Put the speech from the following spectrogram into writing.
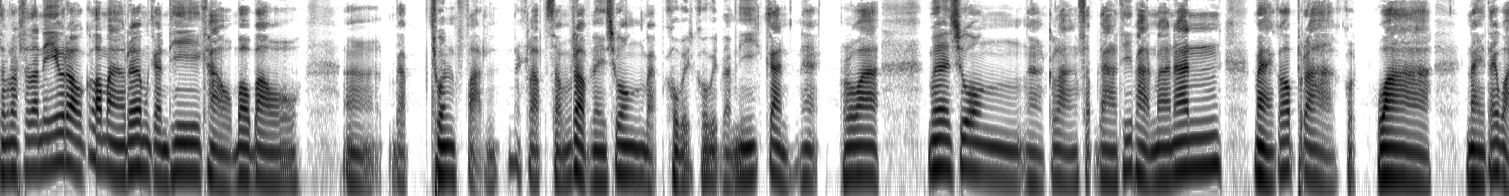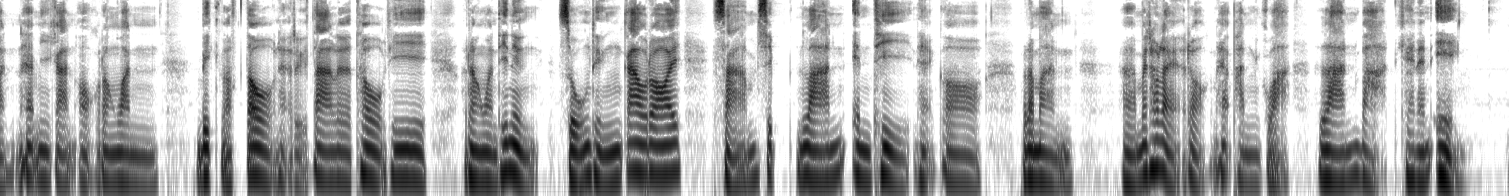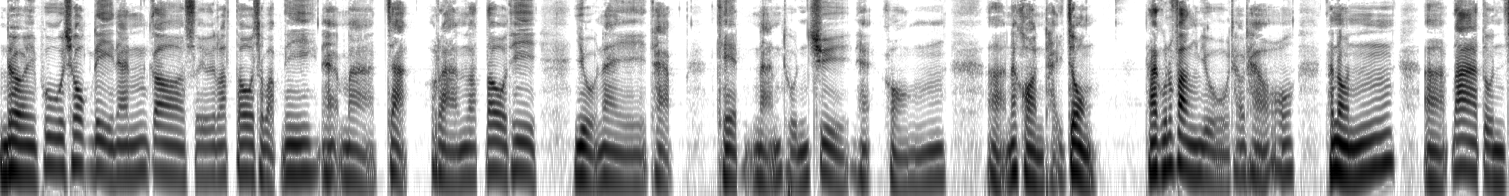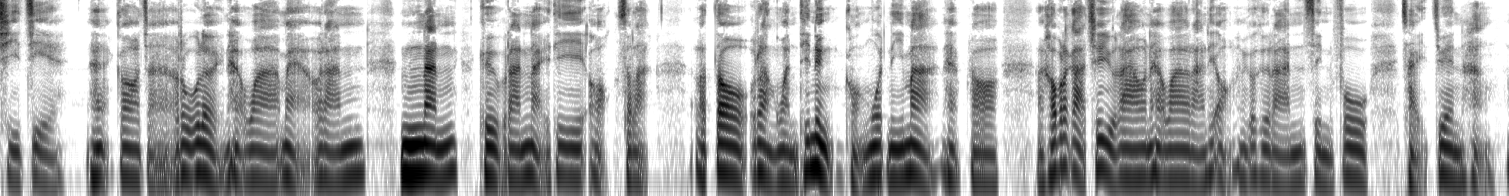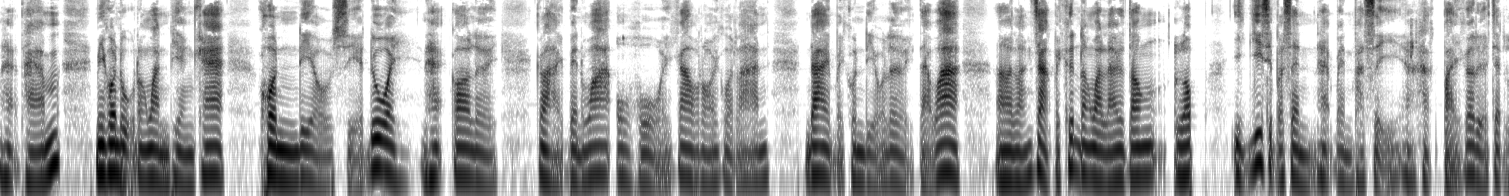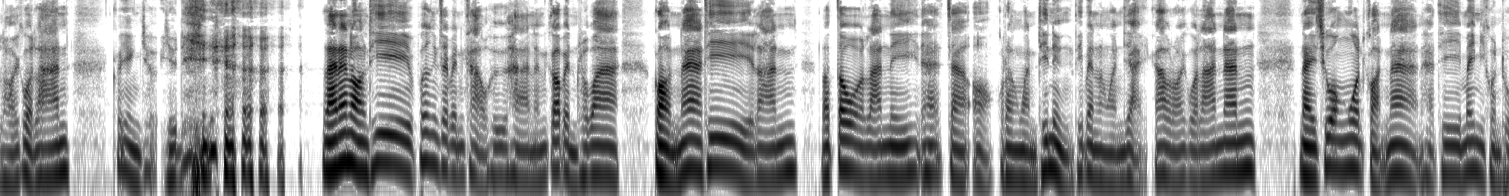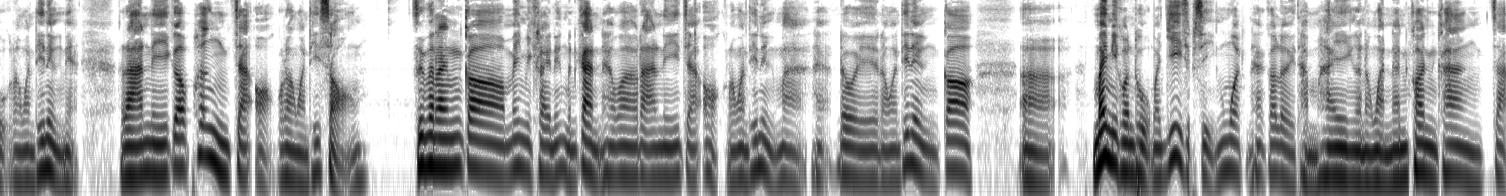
สำหรับสัปดาห์นี้เราก็มาเริ่มกันที่ข่าวเบาๆแบบชวนฝันนะครับสำหรับในช่วงแบบโควิดโควิดแบบนี้กันนะเพราะว่าเมื่อช่วงกลางสัปดาห์ที่ผ่านมานั้นแม่ก็ปรากฏว่าในไต้หวันนะมีการออกรางวัลบิ๊กลอตโต้นะหรือตาเลอร์โทที่รางวัลที่ 1 สูงถึง 930 ล้าน NT นะก็ประมาณไม่เท่าไหร่หรอกนะพันกว่า ล้านบาทแค่นั้นเอง โดยผู้โชคดีนั้นก็ซื้อลอตโต้ฉบับนี้นะฮะมาจากร้านลอตโต้ที่อยู่ในแถบเขตหนานถุนชีนะฮะของอนครไถจง ถ้าคุณฟังอยู่แถวๆถนนต้าตุนชีเจียนะฮะก็จะรู้เลยนะฮะว่าแหมร้านนั้นคือร้านไหนที่ออกสลักลอตโต้รางวัลที่ 1 ของงวดนี้มานะฮะเพราะ เขาประกาศชื่ออยู่แล้วนะฮะว่าร้านที่ออกนั่นก็คือร้านซินฟูไฉเจี้ยนหังนะฮะแถมมีคนถูกรางวัลเพียงแค่คนเดียวเสียด้วยนะฮะก็เลยกลายเป็นว่าโอ้โห 900 กว่าล้านได้ไปคนเดียวเลย แต่ว่าหลังจากไปขึ้นรางวัลแล้วจะต้องลบอีก 20%นะฮะเป็นภาษีหักไปก็เหลือ 700 กว่าล้าน ก็ยังเยอะอยู่ดี และแน่นอนที่เพิ่งจะเป็นข่าวฮือฮานั้นก็เป็นเพราะว่าก่อนหน้าที่ร้านลอตโต้ร้านนี้นะฮะจะออกรางวัลที่ 1 ที่เป็นรางวัลใหญ่ 900 กว่าล้านนั้น ในช่วงงวดก่อนหน้านะฮะที่ไม่มีคนถูกรางวัลที่1เนี่ยร้านนี้ก็เพิ่งจะออกรางวัลที่ 2 ซึ่งตอนนั้นก็ไม่มีใครนึกเหมือนกันนะว่าร้านนี้จะออกรางวัลที่ 1 มานะฮะโดยรางวัลที่ 1 ก็ไม่มีคนถูกมา 24 งวดนะฮะก็เลยทำให้เงินรางวัลนั้นค่อนข้างจะ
